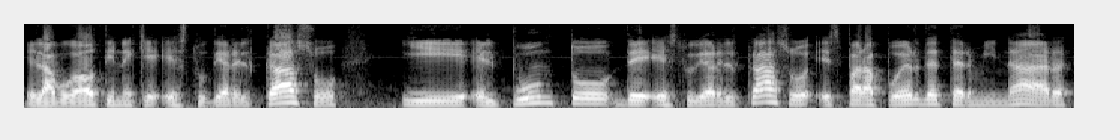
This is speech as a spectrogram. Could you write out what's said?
el abogado tiene que estudiar el caso y el punto de estudiar el caso es para poder determinar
